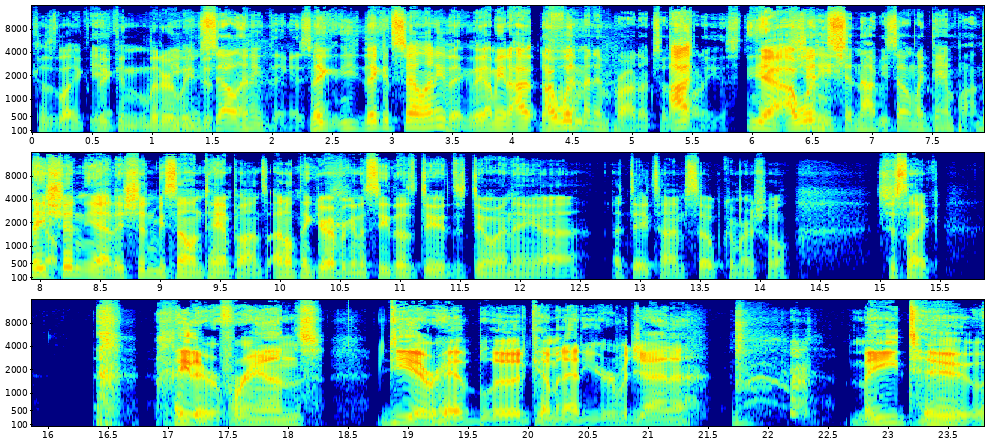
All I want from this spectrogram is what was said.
because like Yeah. they can You literally can just sell anything. It's, they y- they could sell anything. They, I mean, I the I wouldn't. feminine products are the I- funniest. Yeah, I Shit wouldn't. he should not be selling like tampons. They Go. shouldn't. Yeah, they shouldn't be selling tampons. I don't think you're ever gonna see those dudes doing a uh, a daytime soap commercial. It's just like hey there, friends. Do you ever have blood coming out of your vagina? Me too.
